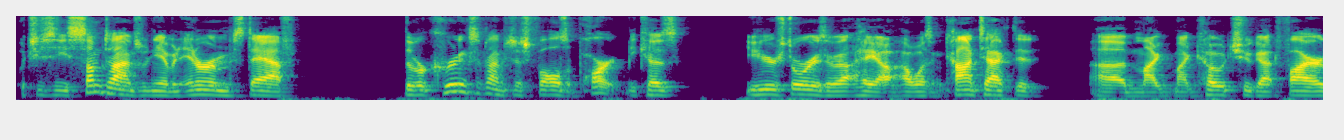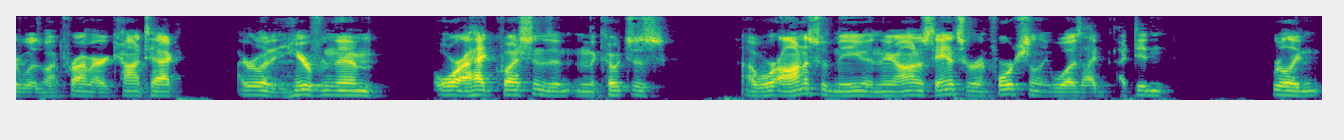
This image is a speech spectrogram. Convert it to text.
what you see sometimes when you have an interim staff. The recruiting sometimes just falls apart because you hear stories about, hey, I, I wasn't contacted. Uh, my my coach who got fired was my primary contact. I really didn't hear from them, or I had questions and, and the coaches uh, were honest with me, and the honest answer, unfortunately, was I, I didn't really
